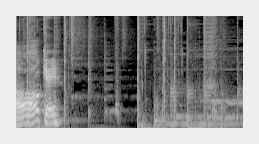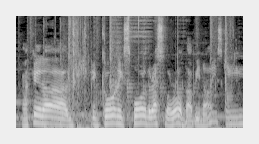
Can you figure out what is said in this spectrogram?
Oh, okay. I could uh, go and explore the rest of the world. That'd be nice, game.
